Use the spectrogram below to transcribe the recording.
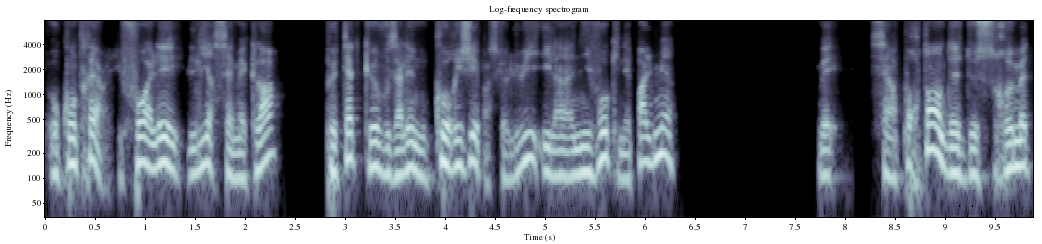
Au contraire, il faut aller lire ces mecs-là. Peut-être que vous allez nous corriger parce que lui, il a un niveau qui n'est pas le mien. Mais c'est important de, de se remettre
